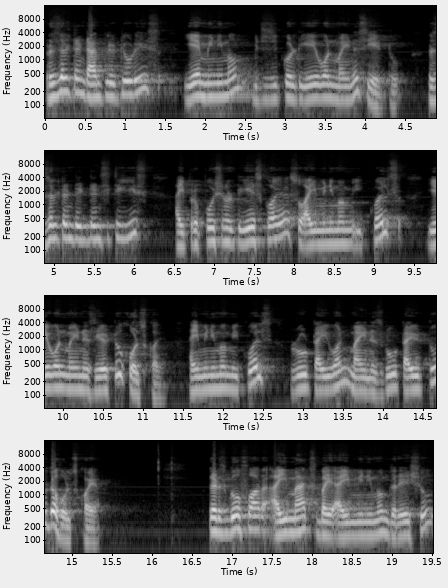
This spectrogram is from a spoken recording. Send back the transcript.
Resultant amplitude is A minimum which is equal to A1 minus A2. Resultant intensity is I proportional to A square. So I minimum equals A1 minus A2 whole square. I minimum equals root I1 minus root I2 the whole square. Let us go for I max by I minimum the ratio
